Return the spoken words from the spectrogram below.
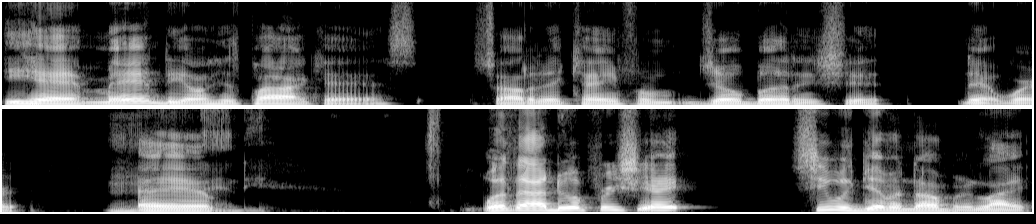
he had Mandy on his podcast. Shout out that came from Joe Budden shit network. Mhm. And Mandy. One thing I do appreciate, she would give a number. Like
